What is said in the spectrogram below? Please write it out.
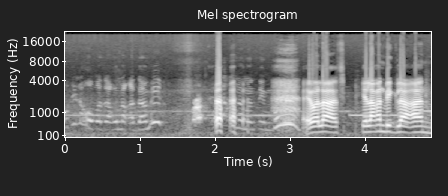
Buti lang ba ako nakadamit? Wala ka naman, Tim. eh wala, kailangan biglaan.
